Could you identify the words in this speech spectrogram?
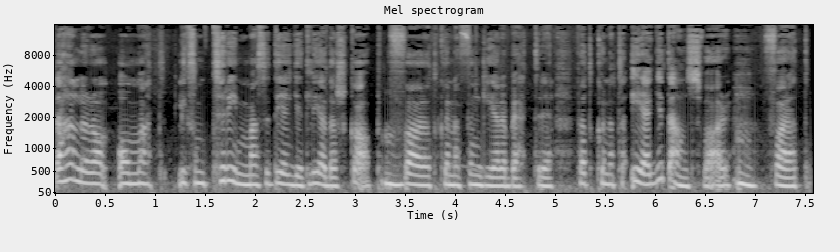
Det handlar om, om att liksom trimma sitt eget ledarskap Mm. för att kunna fungera bättre, för att kunna ta eget ansvar Mm. för att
